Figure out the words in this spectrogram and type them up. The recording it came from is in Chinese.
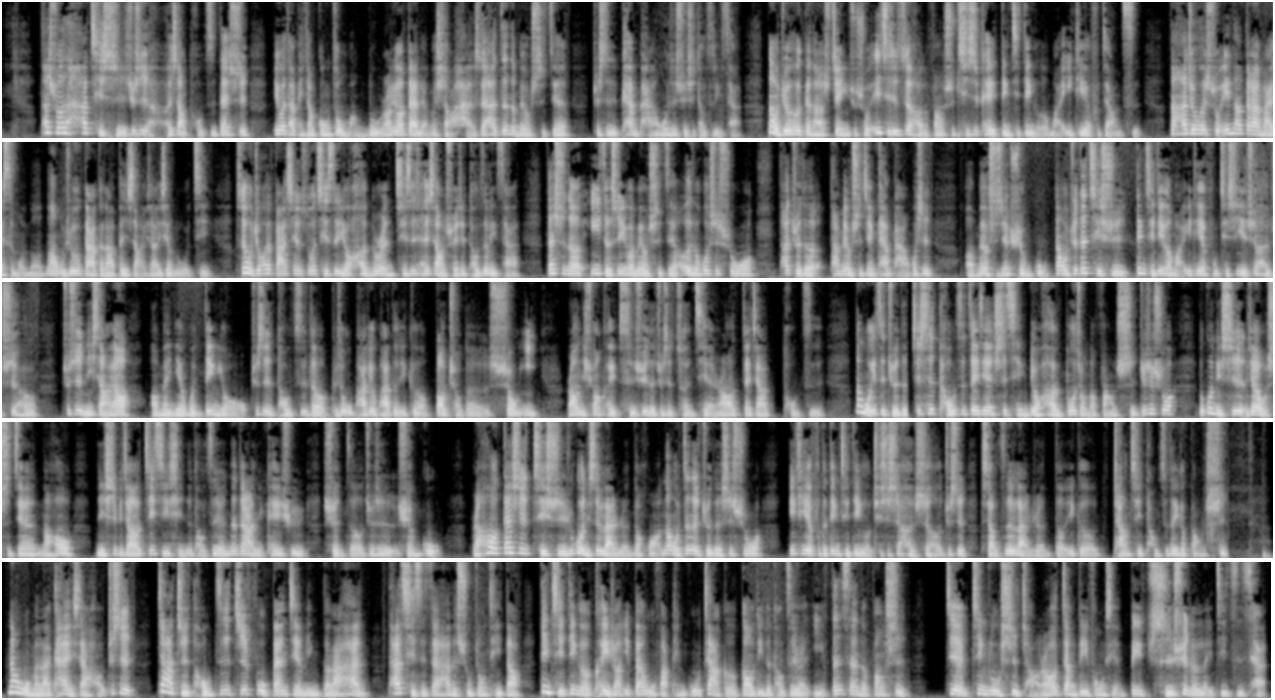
他说他其实就是很想投资，但是因为他平常工作忙碌，然后又要带两个小孩，所以他真的没有时间就是看盘或是学习投资理财。那我就会跟他建议，就说，诶，其实最好的方式其实可以定期定额买 ETF 这样子。那他就会说，诶，那大概买什么呢？那我就大概跟他分享一下一些逻辑，所以我就会发现说，其实有很多人其实很想学习投资理财，但是呢，一则是因为没有时间，二则或是说他觉得他没有时间看盘，或是呃没有时间选股。那我觉得其实定期定额买 ETF 其实也是很适合，就是你想要呃每年稳定有就是投资的，比如说五趴六趴的一个报酬的收益。然后你希望可以持续的，就是存钱，然后再加投资。那我一直觉得，其实投资这件事情有很多种的方式。就是说，如果你是比较有时间，然后你是比较积极型的投资人，那当然你可以去选择就是选股。然后，但是其实如果你是懒人的话，那我真的觉得是说，ETF 的定期定额其实是很适合，就是小资懒人的一个长期投资的一个方式。那我们来看一下，好，就是价值投资之父班杰明·格拉汉，他其实在他的书中提到，定期定额可以让一般无法评估价格高低的投资人，以分散的方式借进入市场，然后降低风险，并持续的累积资产。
